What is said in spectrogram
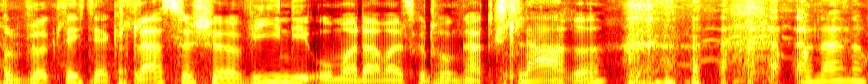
Und wirklich der klassische, wie ihn die Oma damals getrunken hat, klare. Und dann,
